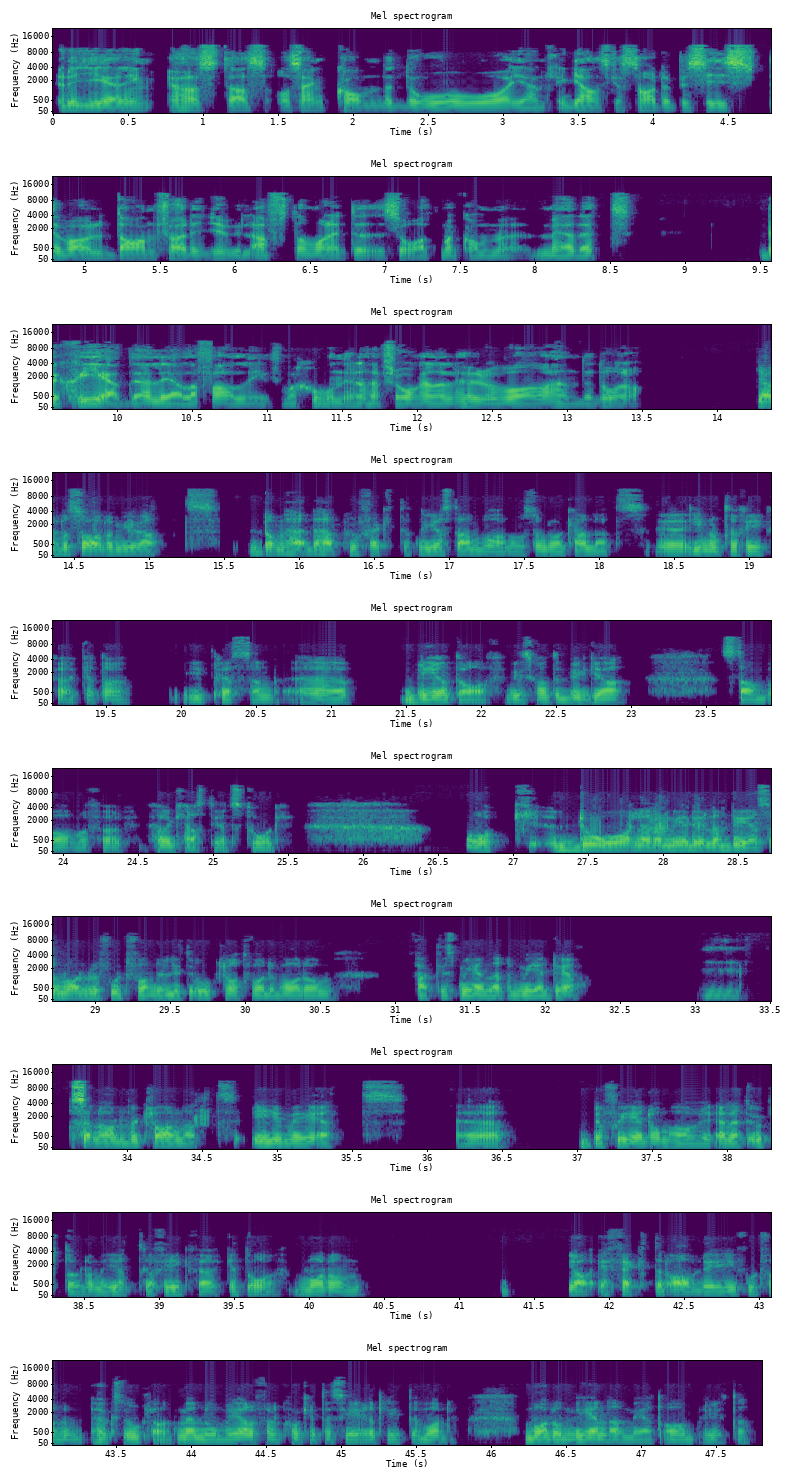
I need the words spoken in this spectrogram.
regering i höstas och sen kom det då egentligen ganska snart, det precis, det var väl dagen före julafton, var det inte så att man kom med ett besked eller i alla fall information i den här frågan, eller hur? Och vad, vad hände då? då? Ja, då sa de ju att de här, det här projektet Nya stambanor som det har kallats eh, inom Trafikverket och i pressen eh, blir inte av. Vi ska inte bygga stambanor för höghastighetståg. Och då när de meddelade det så var det väl fortfarande lite oklart vad det var de faktiskt menade med det. Mm. Sen har det väl klarnat i och med ett eh, besked de har, eller ett uppdrag de har gett Trafikverket då, vad de Ja, effekten av det är fortfarande högst oklart men de har i alla fall konkretiserat lite vad, vad de menar med att avbryta.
